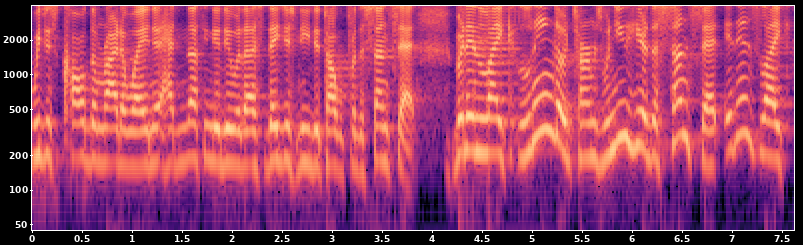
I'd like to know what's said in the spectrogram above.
we just called them right away and it had nothing to do with us. They just need to talk before the sunset. But in like lingo terms, when you hear the sunset, it is like,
